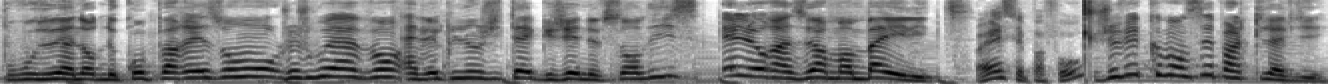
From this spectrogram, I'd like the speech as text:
Pour vous donner un ordre de comparaison, je jouais avant avec le Logitech G910 et le Razer Mamba Elite. Ouais, c'est pas faux. Je vais commencer par le clavier.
